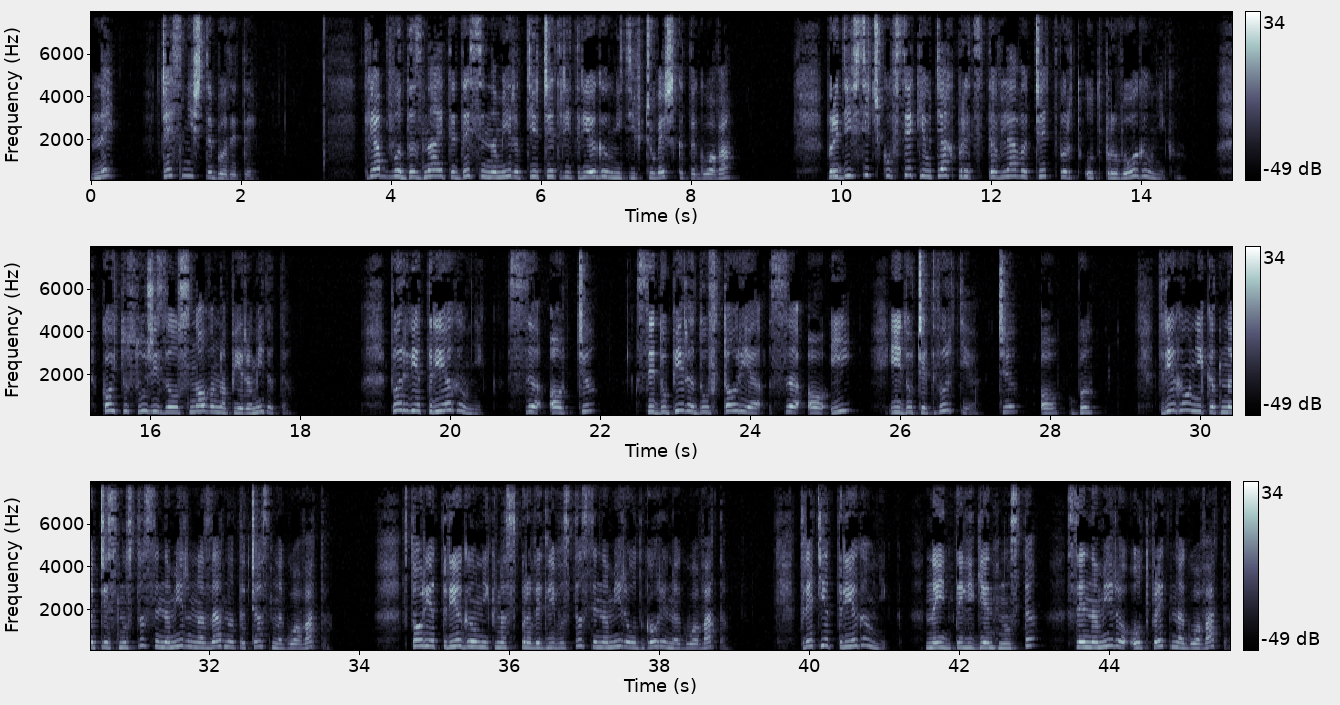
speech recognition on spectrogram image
Не, честни ще бъдете. Трябва да знаете, де се намират тия четири триъгълници в човешката глава. Преди всичко всеки от тях представлява четвърт от правоъгълника, който служи за основа на пирамидата. Първият триъгълник, СОЧ, се допира до втория СОИ и до четвъртия ЧОБ. Триъгълникът на честността се намира на задната част на главата. Вторият триъгълник на справедливостта се намира отгоре на главата. Третият триъгълник на интелигентността се намира отпред на главата.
